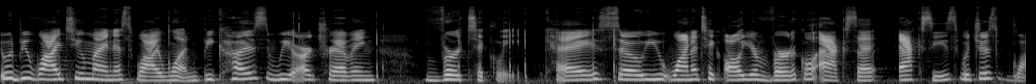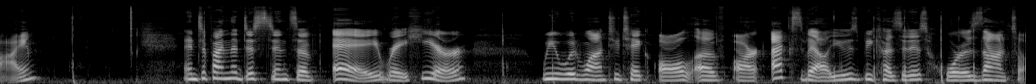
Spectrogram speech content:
it would be y2 minus y1 because we are traveling vertically, okay? So you want to take all your vertical axis, axes, which is y, and to find the distance of A right here, we would want to take all of our x values because it is horizontal.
